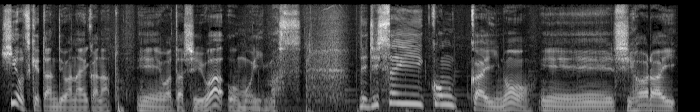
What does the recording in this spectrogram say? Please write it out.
火をつけたんではないかなと、えー、私は思います。で実際今回の、えー、支払い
